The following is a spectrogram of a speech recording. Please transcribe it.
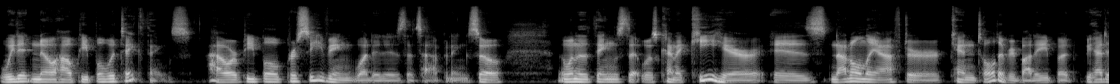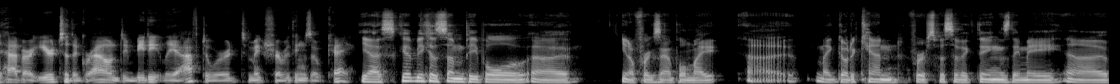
we didn't know how people would take things. How are people perceiving what it is that's happening? So one of the things that was kind of key here is not only after Ken told everybody, but we had to have our ear to the ground immediately afterward to make sure everything's okay. Yes, because some people, uh, you know, for example, might uh, might go to Ken for specific things. They may, uh,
